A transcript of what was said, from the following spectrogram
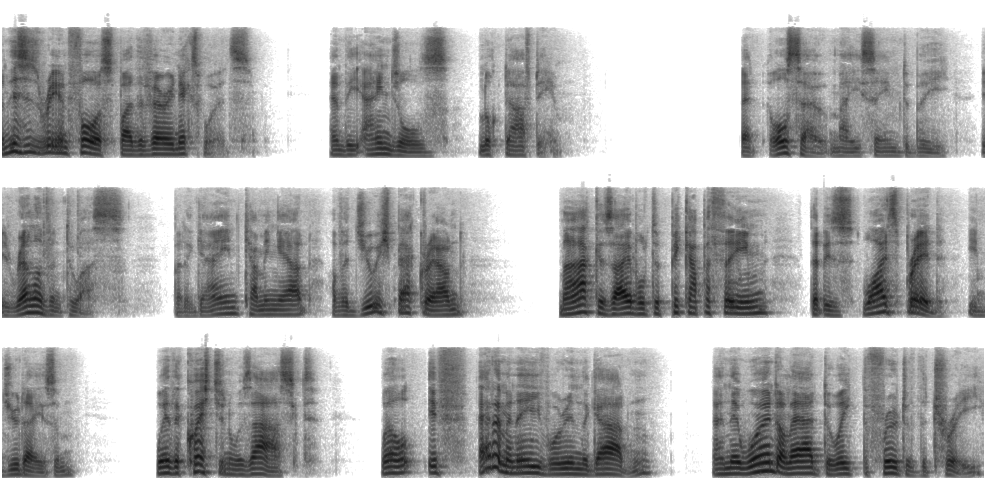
And this is reinforced by the very next words and the angels looked after him. That also may seem to be irrelevant to us, but again, coming out of a Jewish background, Mark is able to pick up a theme that is widespread in Judaism, where the question was asked well, if Adam and Eve were in the garden and they weren't allowed to eat the fruit of the tree,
